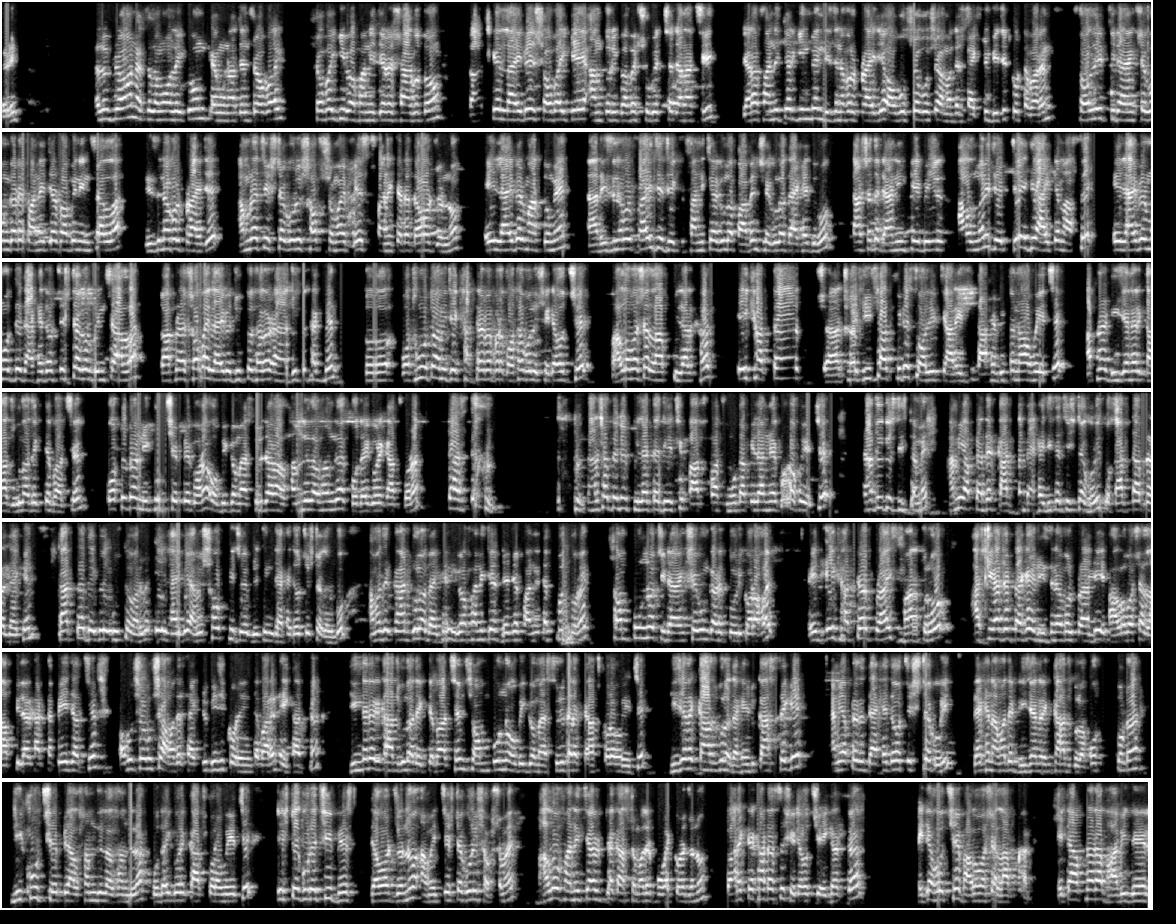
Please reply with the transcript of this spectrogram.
Hello ব্রন আসসালামু আলাইকুম কেমন আছেন সবাই? সবাই কি বা ফার্নিচারে স্বাগত আজকের লাইভে সবাইকে আন্তরিকভাবে শুভেচ্ছা জানাচ্ছি। যারা ফার্নিচার কিনবেন রিজনেবল প্রাইজে অবশ্যই অবশ্যই আমাদের ফ্যাক্টরি ভিজিট করতে পারেন। সলিড চিরাং সেগুন ফার্নিচার পাবেন, ইনশাআল্লাহ। রিজনেবল প্রাইজে আমরা চেষ্টা করি সব সময় বেস্ট ফার্নিচারটা দেওয়ার জন্য। এই লাইভের মাধ্যমে রিজনেবল প্রাইজে যে ফার্নিচারগুলো পাবেন, সেগুলো দেখাই দিব। তার সাথে ডাইনিং টেবিল আলমারি, যে যে আইটেম আছে এই লাইভের মধ্যে দেখাই দেওয়ার চেষ্টা করব ইনশাআল্লাহ। তো আপনারা সবাই লাইভে যুক্ত থাকার যুক্ত থাকবেন। তো প্রথমত আমি যে খাটটার ব্যাপারে কথা বলি সেটা হচ্ছে ভালোবাসা লাভ পিলার খাট। এই খাটটা ছয় ফিট সাত ফিটে সলিড চার ইঞ্চি কাঠের ভিতর নেওয়া হয়েছে। আপনারা ডিজাইনের কাজগুলা দেখতে পাচ্ছেন। কতটা নিখুঁত শেপে করা, অভিজ্ঞ মাস্টার যারা, আলহামদুলিল্লাহ আলহামদুলিল্লাহ খোদাই করে কাজ করা। তার সাথে এটা পিলারটা দিয়েছি, পাঁচ পাঁচ মোটা পিলার নিয়ে করা হয়েছে। রাজকীয় সিস্টেমে আমি আপনাদের কার্ডটা দেখাই দিতে চেষ্টা করি। তো কার্ডটা আপনারা দেখেন কার্ডটা দেখলে বুঝতে পারবেন, এই লাইভে আমি সবকিছু এভরিথিং দেখাই দেওয়ার চেষ্টা করব। আমাদের কার্ডগুলো দেখেন ইগো ফার্নিচার যে যে ফার্নিচার তৈরি করে, সম্পূর্ণ চিটাং সেগুন কাঠের তৈরি করা হয়। এই খাটটার প্রাইস মাত্র আশি হাজার টাকায় রিজনেবল প্রাইসে ভালোবাসা লাভ পিলার খাটটা পেয়ে যাচ্ছেন। অবশ্যই অবশ্যই আমাদের ফ্যাক্টরি ভিজিট করে নিতে পারেন এই খাটটা ডিজাইনের কাজগুলো দেখতে পাচ্ছেন, সম্পূর্ণ অভিজ্ঞ ম্যাস্টরি দ্বারা কাজ করা হয়েছে। ডিজাইনের কাজগুলো দেখেন, একটু কাছ থেকে আমি আপনাদের দেখাই দেওয়ার চেষ্টা করি। দেখেন আমাদের ডিজাইনের কাজগুলো কতটা নিখুঁত শেপে আলহামদুলিল্লাহ আলহামদুলিল্লাহ, খোদাই করে কাজ করা হয়েছে। চেষ্টা করেছি বেস্ট দেওয়ার জন্য। আমি চেষ্টা করি সবসময় ভালো ফার্নিচারটা কাস্টমারদের প্রোভাইড করার জন্য। তো আরেকটা খাট আছে, সেটা হচ্ছে এই খাটটা। এটা হচ্ছে ভালোবাসা লাভ খাট। এটা আপনারা ভাবিদের,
